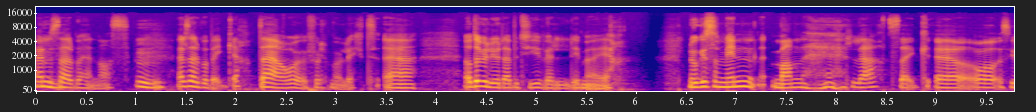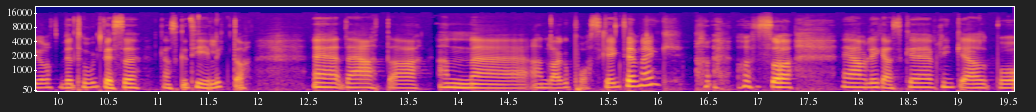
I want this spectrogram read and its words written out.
eller så er det på hennes. Mm. Eller så er det på begge. Det er òg fullt mulig. Eh, og da vil jo det bety veldig mye. Noe som min mann har lært seg, eh, og som gjorde at vi tok disse ganske tidlig, da, eh, det er at eh, han, eh, han lager påskeegg til meg. og så er han blitt ganske flink på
